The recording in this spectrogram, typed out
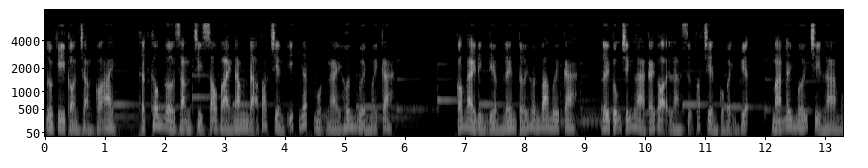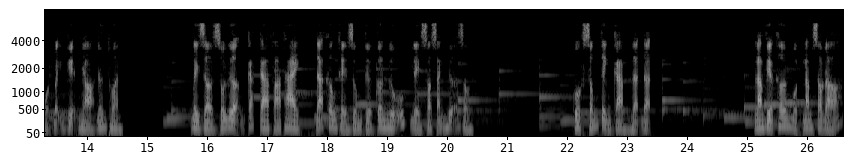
Đôi khi còn chẳng có ai, thật không ngờ rằng chỉ sau vài năm đã phát triển ít nhất một ngày hơn mười mấy ca. Có ngày đỉnh điểm lên tới hơn 30 ca, Đây cũng chính là cái gọi là sự phát triển của bệnh viện, mà đây mới chỉ là một bệnh viện nhỏ đơn thuần. Bây giờ số lượng các ca phá thai đã không thể dùng từ cơn lũ để so sánh nữa rồi. Cuộc sống tình cảm lận đận Làm việc hơn một năm sau đó,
